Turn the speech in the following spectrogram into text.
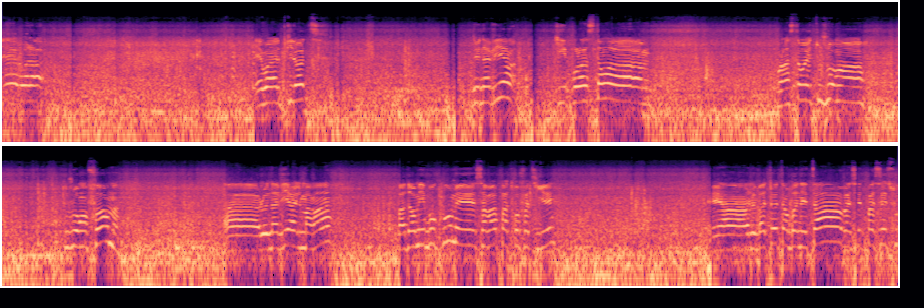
Et voilà. Et voilà le pilote du navire qui pour l'instant euh, pour l'instant est toujours toujours en forme. Euh, le navire et le marin. Pas dormi beaucoup mais ça va, pas trop fatigué. Et euh, le bateau est en bon état. On va essayer de passer sous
